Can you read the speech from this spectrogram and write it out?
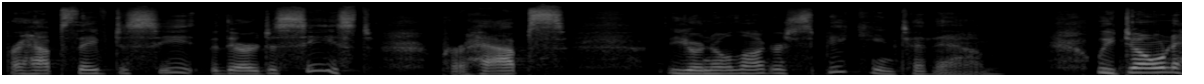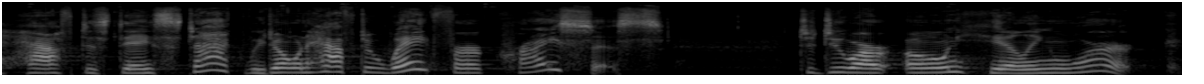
Perhaps they've dece- they're deceased. Perhaps you're no longer speaking to them. We don't have to stay stuck. We don't have to wait for a crisis to do our own healing work.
